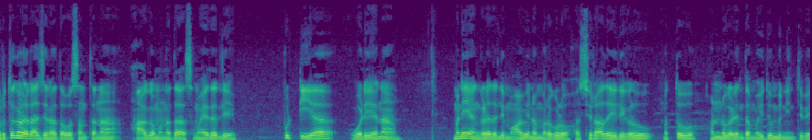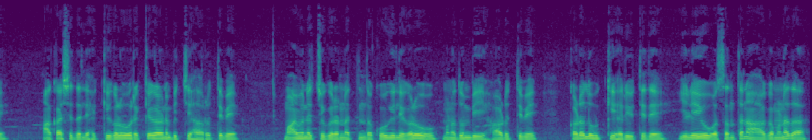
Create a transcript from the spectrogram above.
ಋತುಗಳ ರಾಜನಾದ ವಸಂತನ ಆಗಮನದ ಸಮಯದಲ್ಲಿ ಪುಟ್ಟಿಯ ಒಡೆಯನ ಮನೆಯ ಅಂಗಳದಲ್ಲಿ ಮಾವಿನ ಮರಗಳು, ಹಸಿರಾದ ಎಲೆಗಳು ಮತ್ತು ಹಣ್ಣುಗಳಿಂದ ಮೈದುಂಬಿ ನಿಂತಿವೆ. ಆಕಾಶದಲ್ಲಿ ಹಕ್ಕಿಗಳು ರೆಕ್ಕೆಗಳನ್ನು ಬಿಚ್ಚಿ ಹಾರುತ್ತಿವೆ. ಮಾವಿನ ಚಿಗುರನ್ನು ತಿಂದ ಕೋಗಿಲೆಗಳು ಮನದುಂಬಿ ಹಾಡುತ್ತಿವೆ. ಕಡಲು ಉಕ್ಕಿ ಹರಿಯುತ್ತಿದೆ. ಇಳಿಯು ವಸಂತನ ಆಗಮನದ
